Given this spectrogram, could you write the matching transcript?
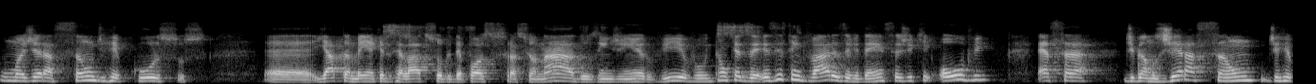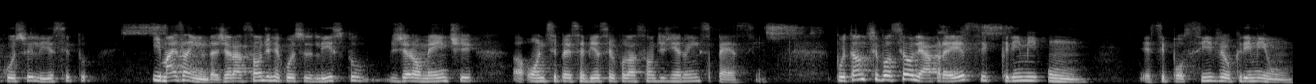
uma geração de recursos. É, e há também aqueles relatos sobre depósitos fracionados em dinheiro vivo. Então, quer dizer, existem várias evidências de que houve essa, digamos, geração de recurso ilícito. E mais ainda, geração de recurso ilícito, geralmente onde se percebia a circulação de dinheiro em espécie. Portanto, se você olhar para esse crime 1, esse possível crime 1,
